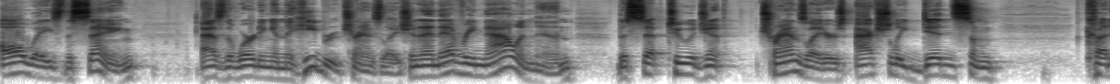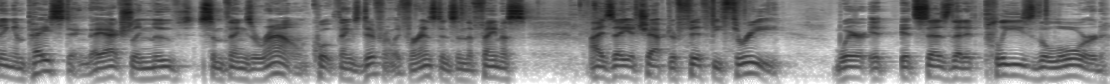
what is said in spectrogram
always the same as the wording in the Hebrew translation. And every now and then, the Septuagint translators actually did some cutting and pasting. They actually moved some things around, quote things differently. For instance, in the famous Isaiah chapter 53, where it, it says that it pleased the Lord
